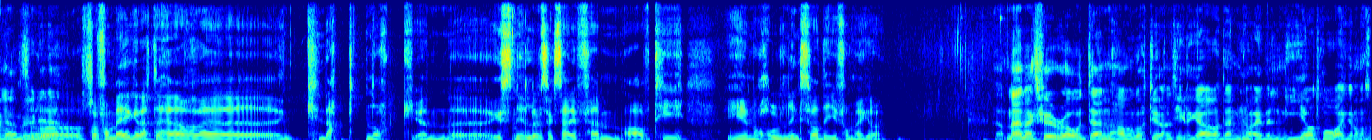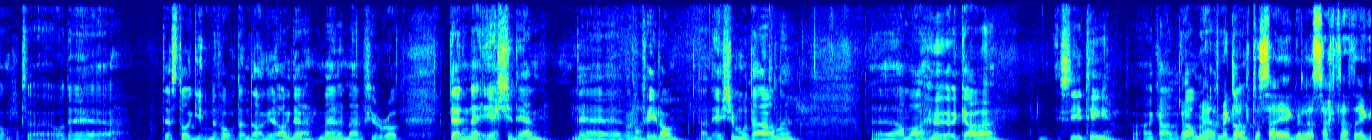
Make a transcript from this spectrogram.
ja, mulig. Så, så for meg er dette her eh, knapt nok en Jeg er snill hvis jeg sier fem av ti i underholdningsverdi for meg i dag. Ja, Men Max Fury Road den har vi gått gjennom tidligere, og den ga jeg vel nier, tror jeg. Noe sånt. Eh, Og det, det står jeg inne for den dag i dag, det, med Max Fury Road. Denne er ikke den. Det er det ikke tvil om. Den er ikke moderne. den Han var høyere i sin tid. Vi glemte å si Jeg ville sagt at jeg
